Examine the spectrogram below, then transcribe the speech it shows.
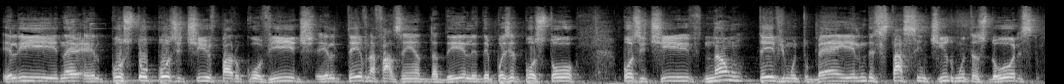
ele, né, ele postou positivo para o Covid, ele teve na fazenda dele, depois ele postou positivo, não teve muito bem, ele ainda está sentindo muitas dores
